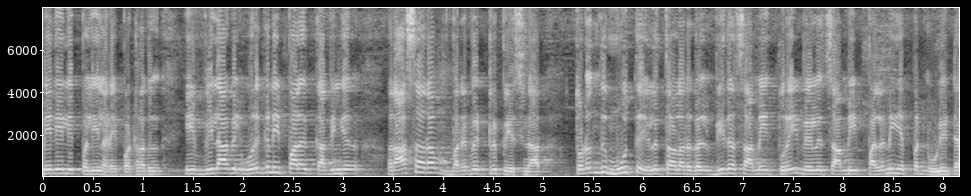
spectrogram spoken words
மேல்நிலைப் பள்ளியில் நடைபெற்றது. இவ்விழாவில் ஒருங்கிணைப்பாளர் கவிஞர் ராசாராம் வரவேற்று பேசினார். தொடர்ந்து மூத்த எழுத்தாளர்கள் வீரசாமி துறைவேலுசாமி பழனியப்பன் உள்ளிட்ட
